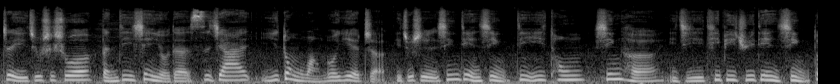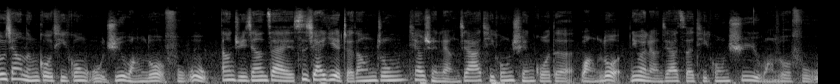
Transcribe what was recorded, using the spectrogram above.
这也就是说，本地现有的四家移动网络业者，也就是新电信、第一通、星河以及 TPG 电信，都将能够提供五 G 网络服务。当局将在四家业者当中挑选两家提供全国的网络，另外两家则提供区域网络服务。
